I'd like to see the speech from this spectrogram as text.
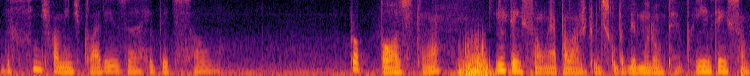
Definitivamente clareza, repetição, propósito, né? Intenção é a palavra que eu, desculpa, demorou um tempo. Intenção.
